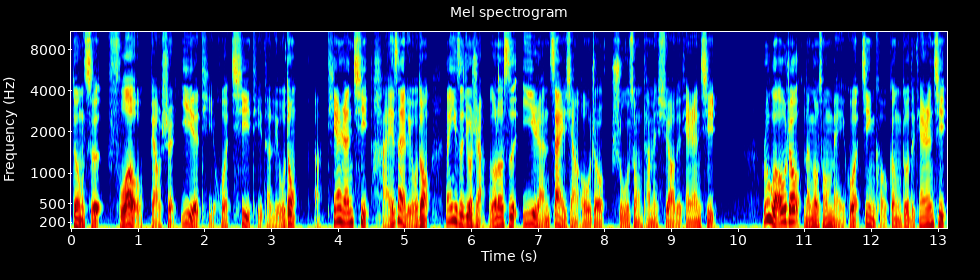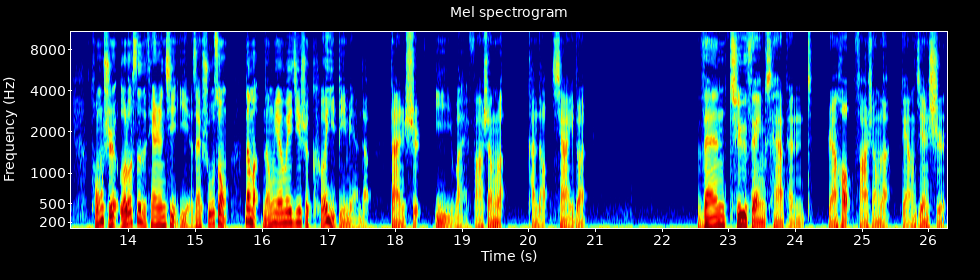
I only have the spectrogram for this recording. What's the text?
动词 flow 表示液体或气体的流动。啊，天然气还在流动，那意思就是啊，俄罗斯依然在向欧洲输送他们需要的天然气。如果欧洲能够从美国进口更多的天然气，同时俄罗斯的天然气也在输送，那么能源危机是可以避免的。但是意外发生了，看到下一段。Then two things happened，然后发生了两件事。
